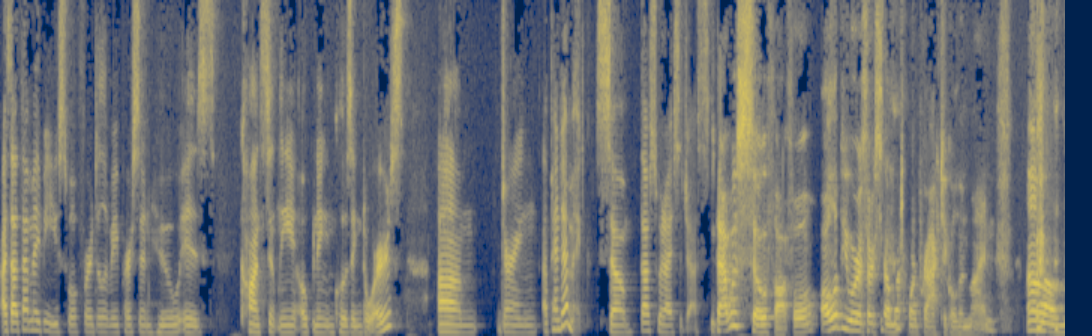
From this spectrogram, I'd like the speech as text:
I thought that might be useful for a delivery person who is constantly opening and closing doors um, during a pandemic. So that's what I suggest. That was so thoughtful. All of yours are so much more practical than mine. Um,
